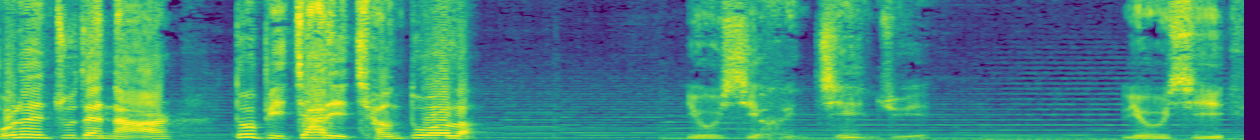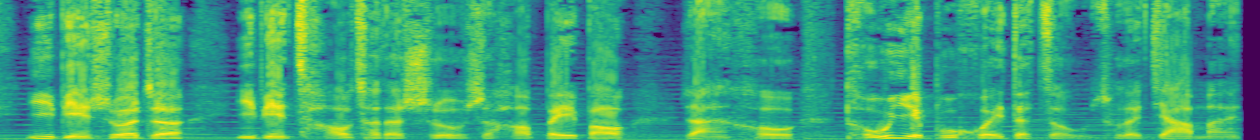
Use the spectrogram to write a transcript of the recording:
不论住在哪儿，都比家里强多了。尤西很坚决。尤西一边说着，一边草草的收拾好背包，然后头也不回的走出了家门。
